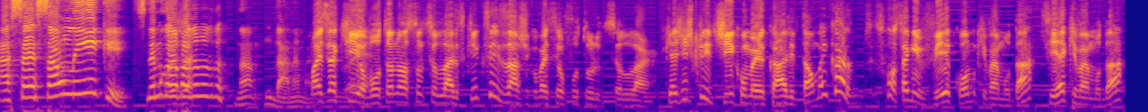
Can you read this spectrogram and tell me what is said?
acessar um link. Cinema é. Não, não dá, né, macho? Mas aqui, É. ó, voltando ao assunto dos celulares, o que, que vocês acham que vai ser o futuro do celular? Porque a gente critica o mercado e tal, mas, cara, vocês conseguem ver como que vai mudar? Se é que vai mudar?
